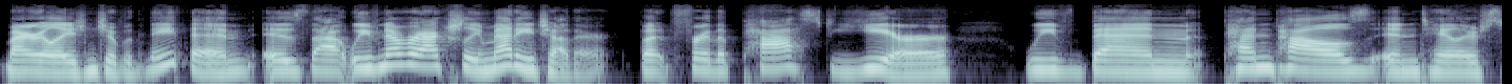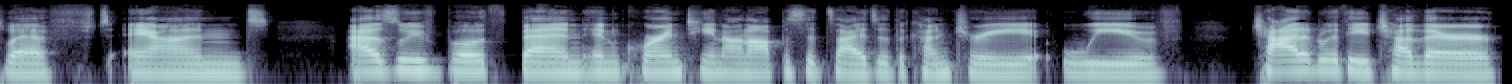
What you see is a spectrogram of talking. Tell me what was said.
my relationship with Nathan is that we've never actually met each other. But for the past year, we've been pen pals in Taylor Swift. And as we've both been in quarantine on opposite sides of the country, we've chatted with each other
